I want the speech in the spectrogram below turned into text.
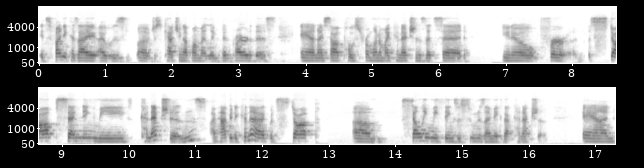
it's funny because I, I was uh, just catching up on my LinkedIn prior to this, and I saw a post from one of my connections that said, you know, for stop sending me connections. I'm happy to connect, but stop um, selling me things as soon as I make that connection. And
